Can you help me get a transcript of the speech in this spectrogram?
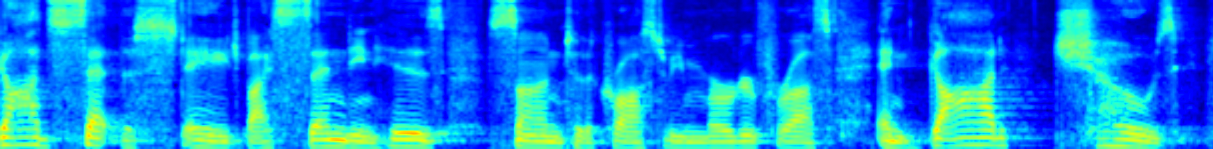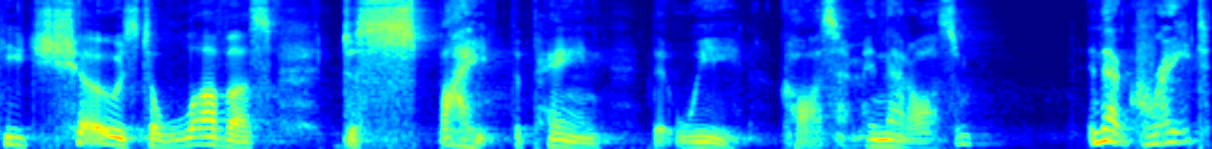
God set the stage by sending his son to the cross to be murdered for us. And God chose, he chose to love us despite the pain that we cause him. Isn't that awesome? Isn't that great?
